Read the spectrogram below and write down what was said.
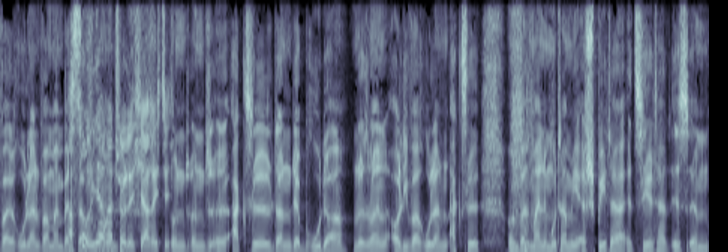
weil Roland war mein Ach bester so, Freund. ja, natürlich, ja, richtig. Und, und äh, Axel dann der Bruder. Und das waren Oliver, Roland und Axel. Und was meine Mutter mir erst später erzählt hat, ist, ähm,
